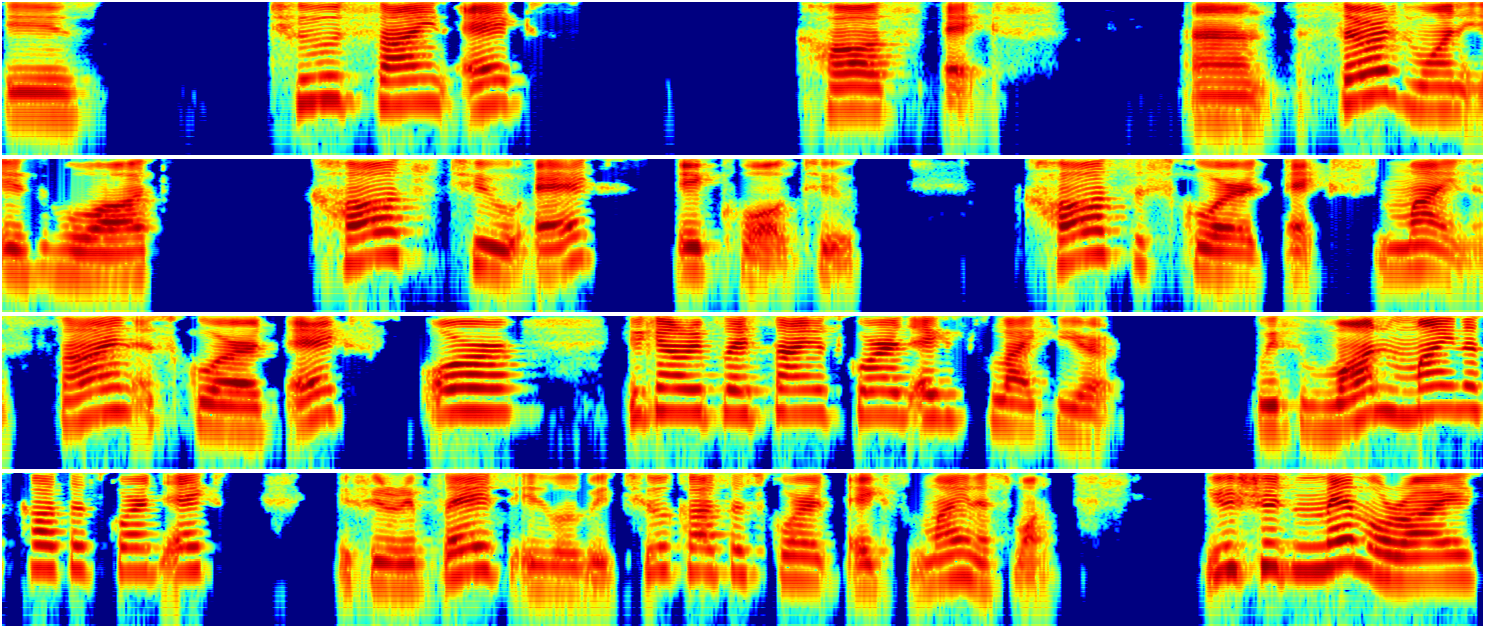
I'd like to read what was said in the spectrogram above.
is 2 sine x cos x. And third one is what? Cos 2x equal to cos squared x minus sine squared x or you can replace sine squared x like here with 1 minus cos squared x if you replace it will be 2 cos squared x minus 1 you should memorize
